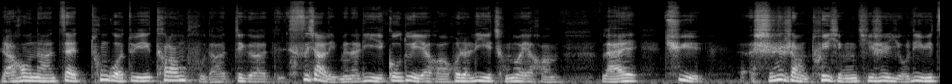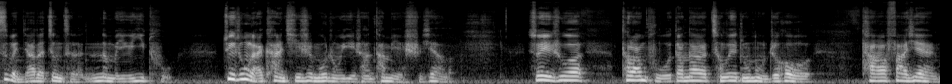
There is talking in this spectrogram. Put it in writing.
然后呢，再通过对于特朗普的这个私下里面的利益勾兑也好，或者利益承诺也好，来去实质上推行其实有利于资本家的政策的那么一个意图。最终来看，其实某种意义上他们也实现了。所以说，特朗普当他成为总统之后，他发现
